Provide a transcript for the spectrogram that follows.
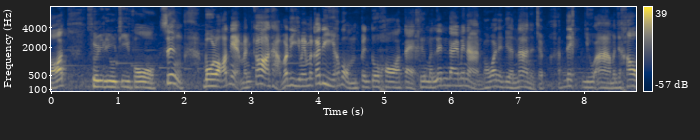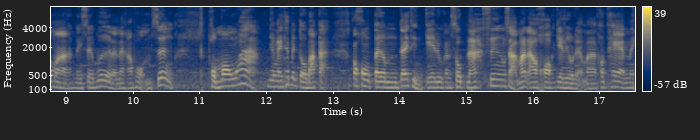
ลอสซุยริว G4 ซึ่งโบลอสเนี่ยมันก็ถามว่าดีไหมมันก็ดีครับผมเป็นตัวคอแต่คือมันเล่นได้ไม่นาน เพราะว่าในเดือนหน้าเนี่ยจะเด็ก UR มันจะเข้ามาในเซิร์ฟเวอร์แล้วนะครับผมซึ่งผมมองว่ายังไงถ้าเป็นตัวบั๊กอะก็คงเติมได้ถึงเกลิวกันซุปนะ ซึ่งสามารถเอาคอเกลิวเนี่ยมาทดแทนใน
